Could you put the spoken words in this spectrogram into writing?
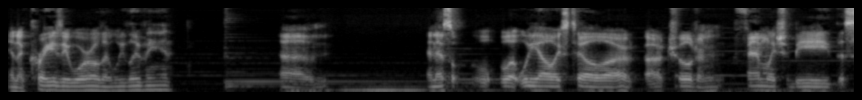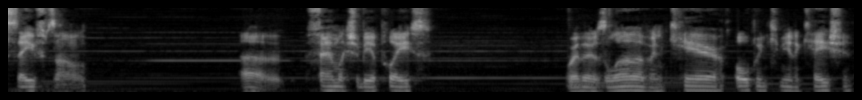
In a crazy world that we live in, um, and that's what we always tell our, our children family should be the safe zone. Uh, family should be a place where there's love and care, open communication.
